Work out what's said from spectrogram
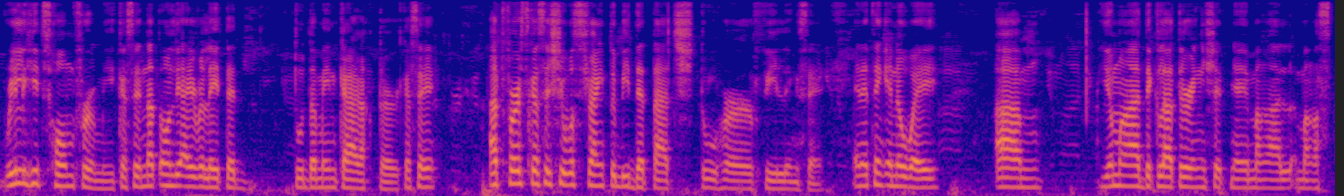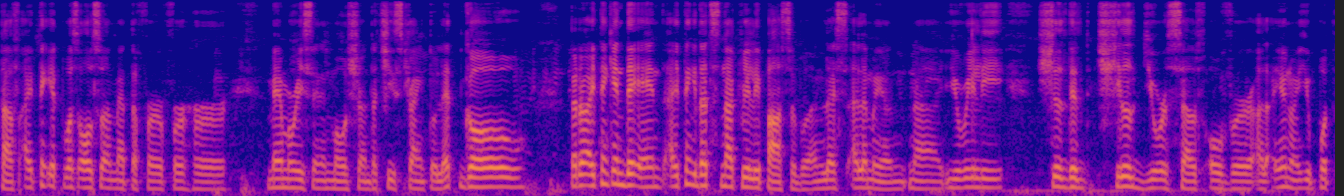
really hits home for me kasi not only I related to the main character kasi at first kasi she was trying to be detached to her feelings eh. And I think in a way, um, yung mga decluttering shit niya, yung mga, mga stuff, I think it was also a metaphor for her memories and emotion that she's trying to let go. Pero I think in the end, I think that's not really possible unless, alam mo yun, na you really shielded, shield yourself over, uh, you know, you put,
